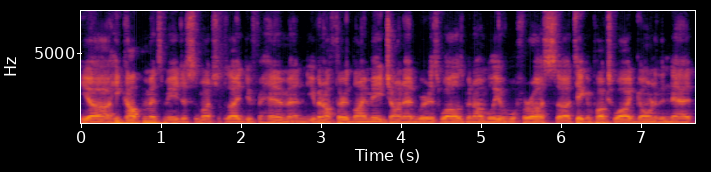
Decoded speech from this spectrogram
he uh, he compliments me just as much as I do for him. And even our third line mate John Edwardh as well has been unbelievable for us, uh, taking pucks wide, going to the net,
